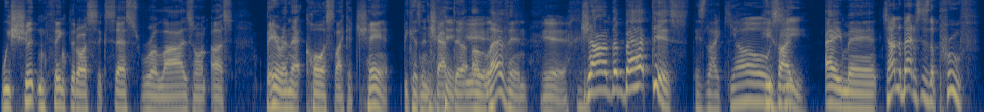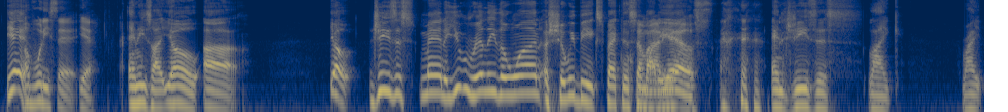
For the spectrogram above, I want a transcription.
we shouldn't think that our success relies on us bearing that cost like a champ. Because in chapter Yeah. 11, Yeah. John the Baptist, is like, yo, he's G. like, hey, man. John the Baptist is the proof Yeah. of what he said. Yeah. And he's like, yo, uh, yo, Jesus, man, are you really the one or should we be expecting somebody, else? and Jesus, like, right,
